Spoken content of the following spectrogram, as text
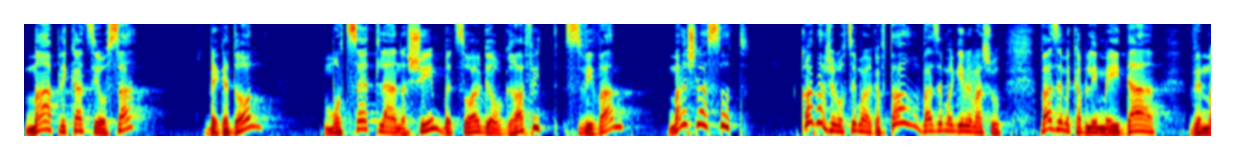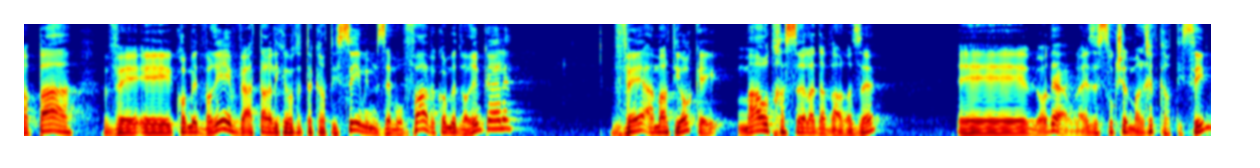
מה האפליקציה עושה? בגדול, מוצאת לאנשים בצורה גיאוגרפית סביבם, מה יש לעשות? כל פעם שלוחצים על הכפתור, ואז הם מגיעים למשהו. ואז הם מקבלים מידע, ומפה, וכל מיני דברים, ואתר לקנות את הכרטיסים, אם זה מופע, וכל מיני דברים כאלה. ואמרתי, אוקיי, מה עוד חסר לדבר הזה? אה, לא יודע, אולי איזה סוג של מערכת כרטיסים?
